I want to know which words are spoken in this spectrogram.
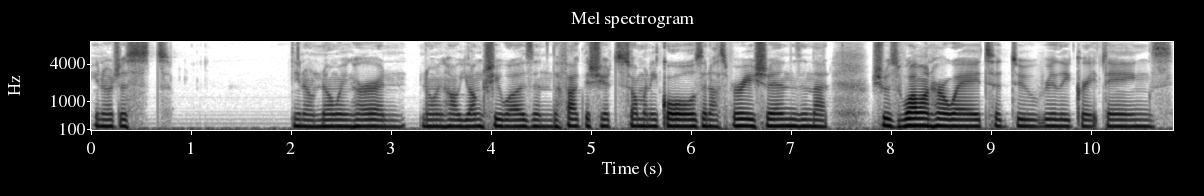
you know, just you know, knowing her and knowing how young she was and the fact that she had so many goals and aspirations and that she was well on her way to do really great things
